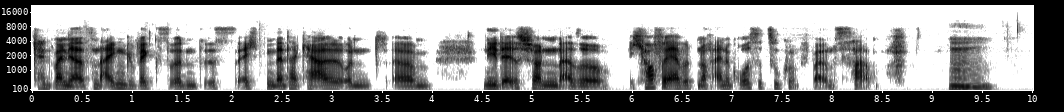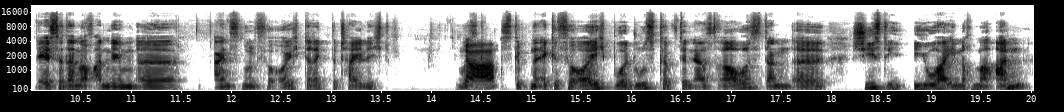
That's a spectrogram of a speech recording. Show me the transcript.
kennt man ja, ist ein Eigengewächs und ist echt ein netter Kerl und ähm, nee, der ist schon, also ich hoffe, er wird noch eine große Zukunft bei uns haben. Hm. Der ist ja dann auch an dem äh, 1-0 für euch direkt beteiligt. Ja. Es, gibt, es, gibt eine Ecke für euch, Boadus köpft den erst raus, dann äh, schießt Joha ihn nochmal an.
